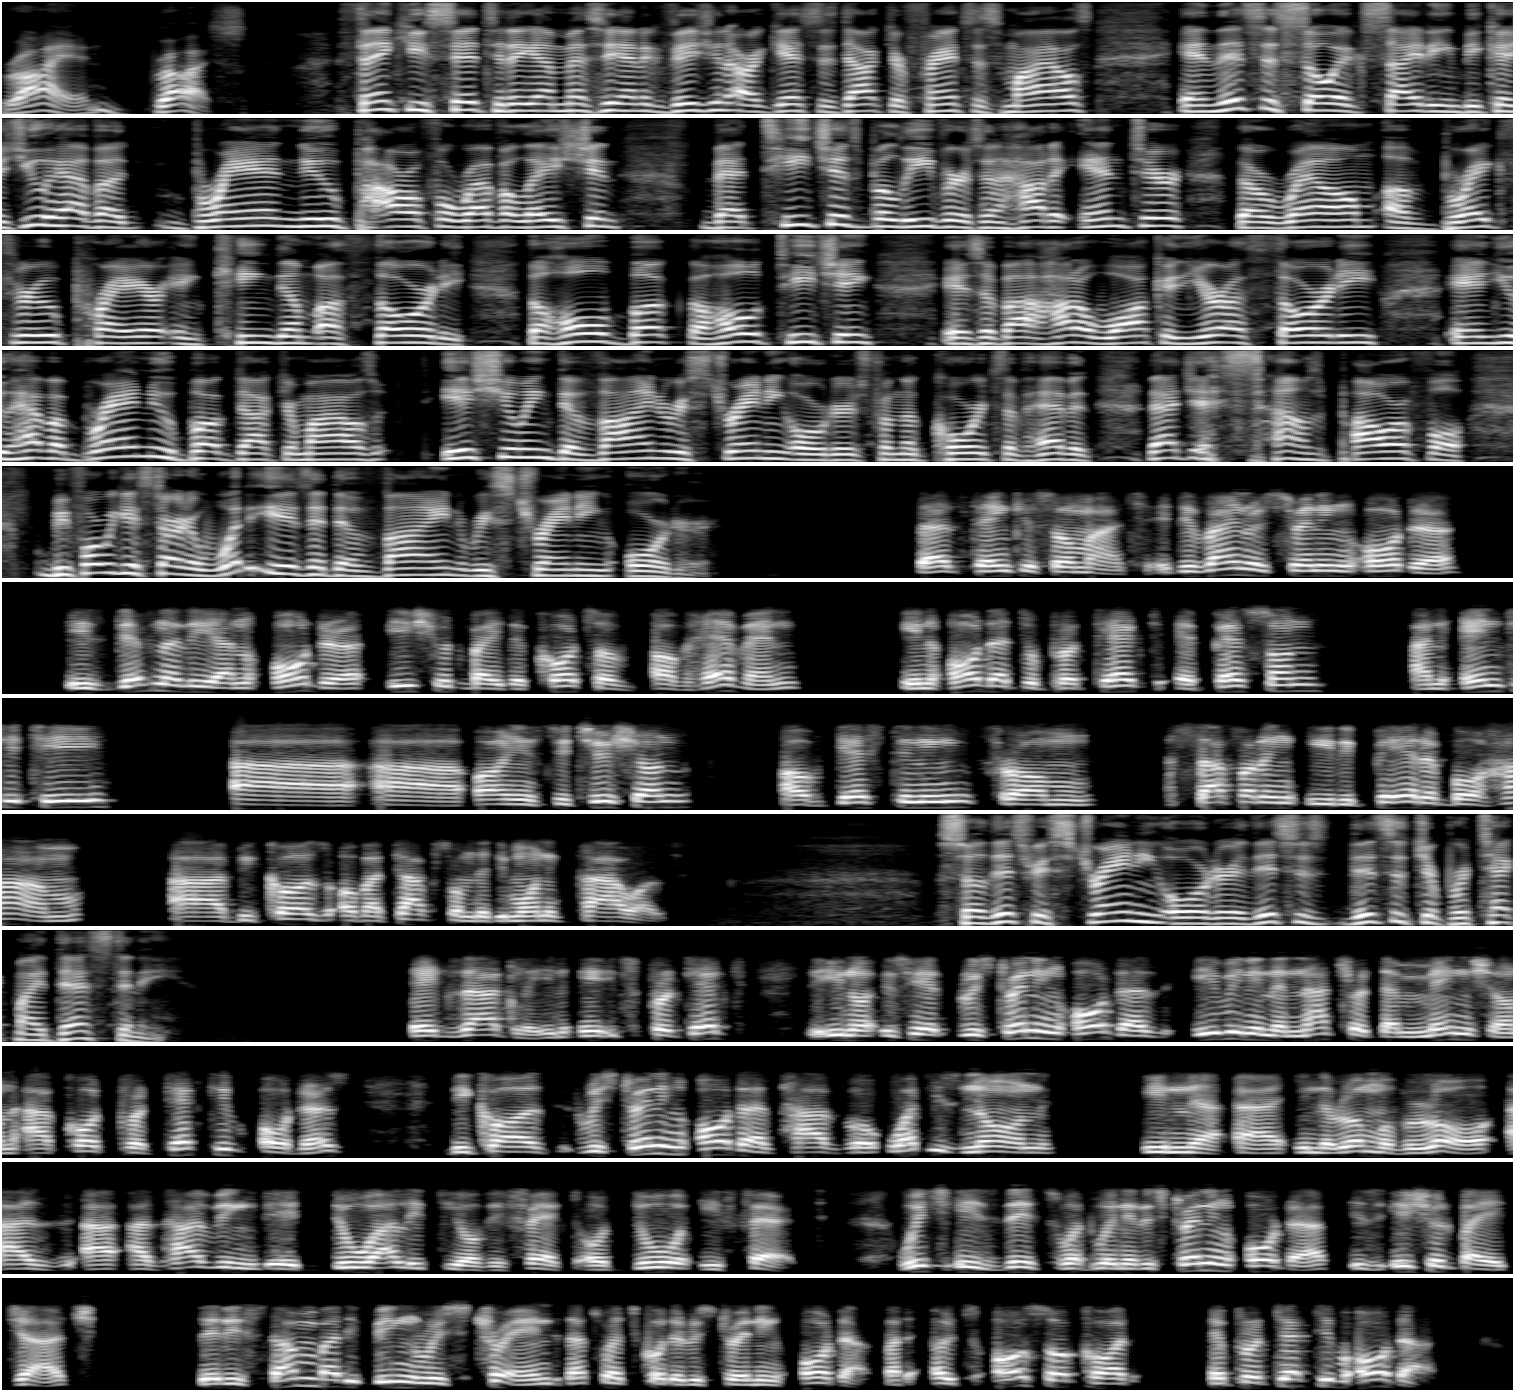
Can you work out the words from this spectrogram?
Ryan Bruss. Thank you, Sid. Today on Messianic Vision, our guest is Dr. Francis Myles. And this is so exciting because you have a brand new, powerful revelation that teaches believers on how to enter the realm of breakthrough, prayer, and kingdom authority. The whole book, the whole teaching is about how to walk in your authority. And you have a brand new book, Dr. Myles, issuing divine restraining orders from the courts of heaven. That just sounds powerful. Before we get started, what is a divine restraining order? That's thank you so much. A divine restraining order is definitely an order issued by the courts of, of heaven in order to protect a person, an entity, uh, uh, or institution of destiny from suffering irreparable harm uh, because of attacks from the demonic powers. So this restraining order, this is this is to protect my destiny. Exactly, it's protect. You know, you see, restraining orders, even in the natural dimension, are called protective orders because restraining orders have what is known in uh, in the realm of law as uh, as having the duality of effect or dual effect which is this what when a restraining order is issued by a judge, there is somebody being restrained. That's why it's called a restraining order. But it's also called a protective order.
